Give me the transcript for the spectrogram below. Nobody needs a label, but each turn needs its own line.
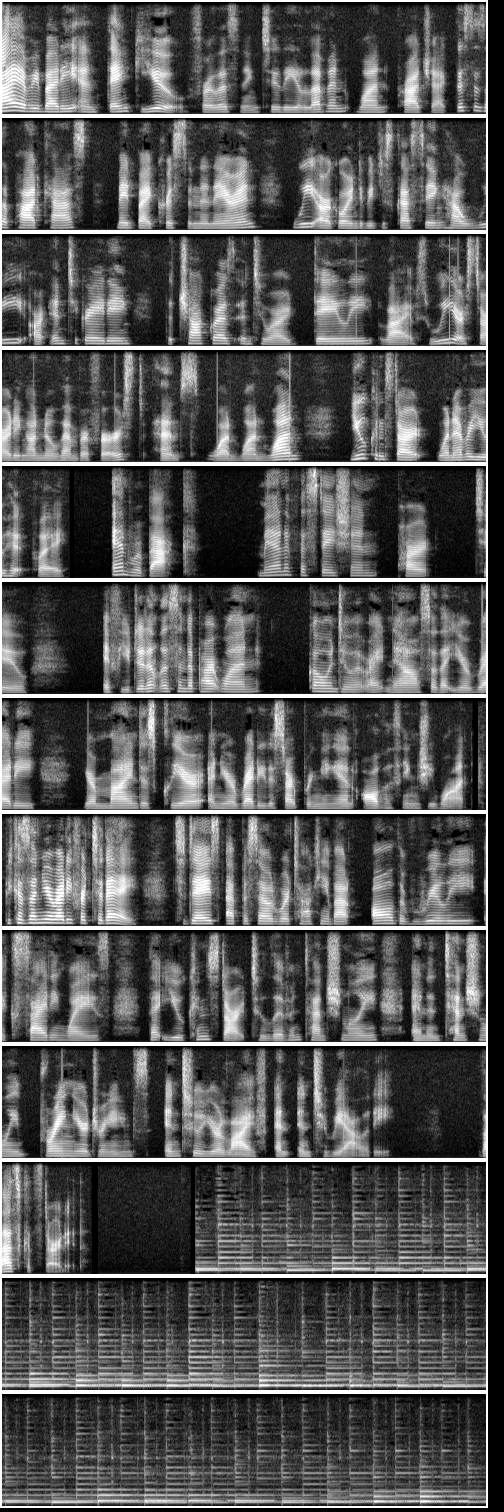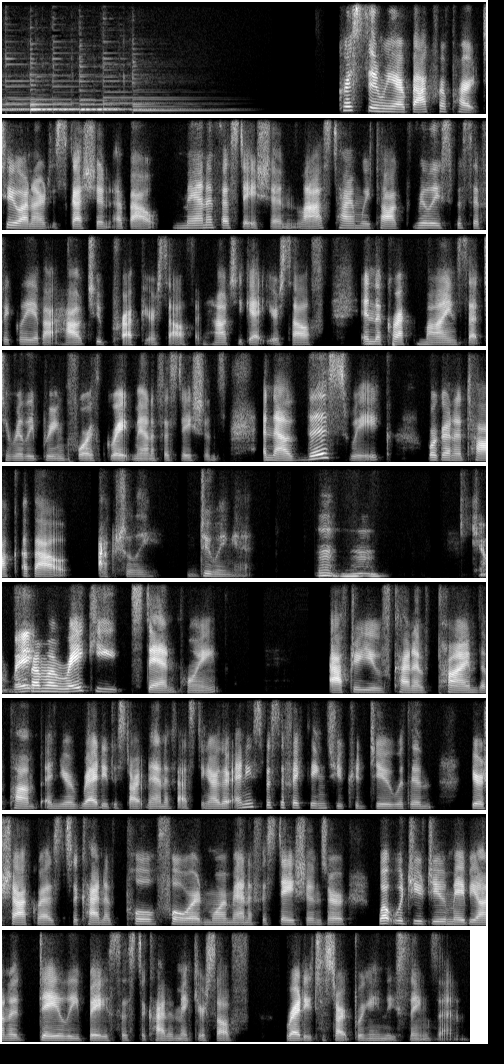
Hi, everybody, and thank you for listening to the 11 1 Project. This is a podcast made by Kristin and Erin. We are going to be discussing how we are integrating the chakras into our daily lives. We are starting on November 1st, hence 111. You can start whenever you hit play. And we're back. Manifestation Part 2. If you didn't listen to Part 1, go and do it right now so that you're ready your mind is clear, and you're ready to start bringing in all the things you want. Because then you're ready for today. Today's episode, we're talking about all the really exciting ways that you can start to live intentionally and intentionally bring your dreams into your life and into reality. Let's get started. Kristin, we are back for part two on our discussion about manifestation. Last time we talked really specifically about how to prep yourself and how to get yourself in the correct mindset to really bring forth great manifestations. And now this week, we're going to talk about actually doing it.
Mm-hmm. Can't wait.
From a Reiki standpoint, after you've kind of primed the pump and you're ready to start manifesting, are there any specific things you could do within your chakras to kind of pull forward more manifestations? Or what would you do maybe on a daily basis to kind of make yourself ready to start bringing these things in?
